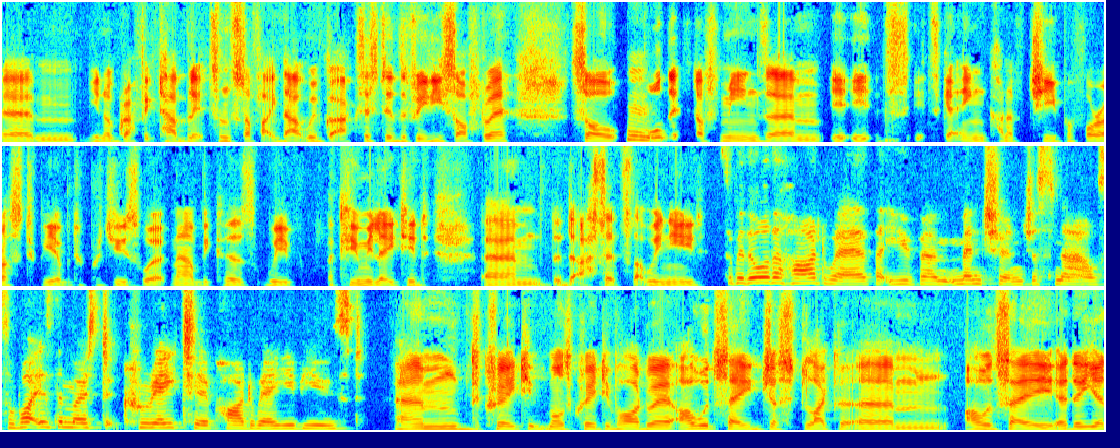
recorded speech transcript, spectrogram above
um, you know, graphic tablets and stuff like that. We've got access to the 3D software. So hmm. all this stuff means um, it, it's it's getting kind of cheaper for us to be able to produce work now because we've accumulated um, the, the, assets that we need. So, with all the hardware that you've um, mentioned just now, so what is the most creative hardware you've used? Um, the creative, most creative hardware, I would say just like um, I would say uh, yeah,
